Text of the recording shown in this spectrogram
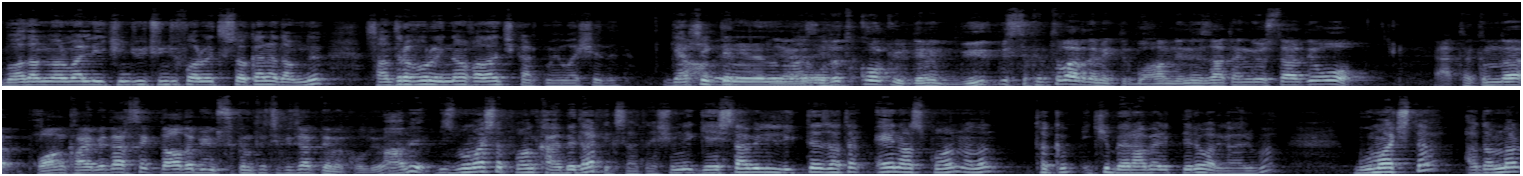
Bu adam normalde ikinci, üçüncü forveti sokan adamdı. Santrafor oyundan falan çıkartmaya başladı. Gerçekten inanılmaz. Yani ya. o da korkuyor. Demek büyük bir sıkıntı var demektir. Bu hamlenin zaten gösterdiği o. Yani takımda puan kaybedersek daha da büyük sıkıntı çıkacak demek oluyor. Abi biz bu maçta puan kaybederdik zaten. Şimdi Gençler Birliği ligde zaten en az puan alan takım. iki beraberlikleri var galiba. Bu maçta adamlar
